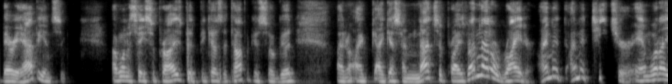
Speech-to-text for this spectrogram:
very happy and I want to say surprised, but because the topic is so good, I don't. I, I, guess I'm not surprised. But I'm not a writer. I'm a I'm a teacher, and what I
